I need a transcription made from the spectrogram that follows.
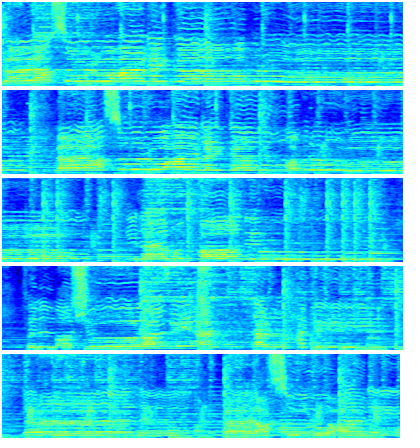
لا يعثر عليك أمر المشورة أنت لا لا ما يعصر عليك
